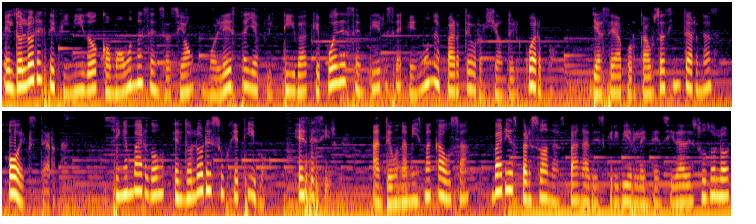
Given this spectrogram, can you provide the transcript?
El dolor es definido como una sensación molesta y aflictiva que puede sentirse en una parte o región del cuerpo, ya sea por causas internas o externas. Sin embargo, el dolor es subjetivo, es decir, ante una misma causa, varias personas van a describir la intensidad de su dolor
